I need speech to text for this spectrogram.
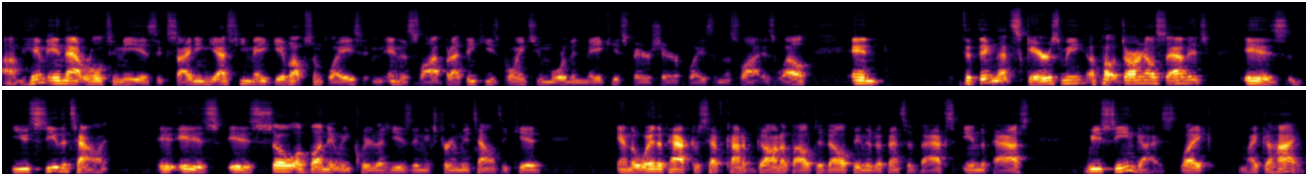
Um, him in that role to me is exciting. Yes, he may give up some plays in, in, the slot, but I think he's going to more than make his fair share of plays in the slot as well. And the thing that scares me about Darnell Savage is you see the talent. It, it is it is so abundantly clear that he is an extremely talented kid, and the way the Packers have kind of gone about developing their defensive backs in the past, we've seen guys like Micah Hyde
